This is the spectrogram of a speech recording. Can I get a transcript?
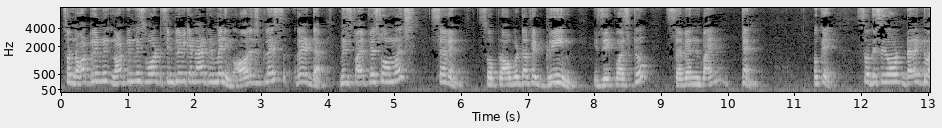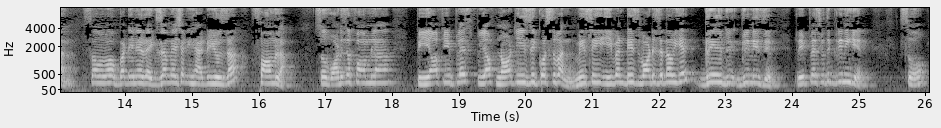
So not green not green means what? Simply we can add remaining. Orange plus red. Means 5 plus 2 how much? 7. So probability of a green is equals to 7 by 10. Okay. So this is our direct one. So but in your examination you had to use the formula. So what is the formula? P of E plus P of not E is equals to 1. Means even this what is it now here? Green, green is here. Replace with green here. So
